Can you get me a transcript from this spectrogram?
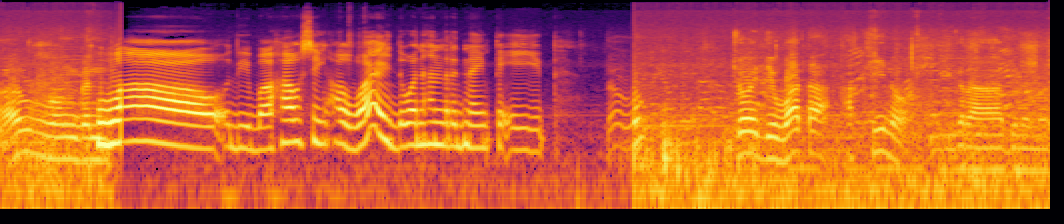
wow, ang ganda. Wow! Di ba? Housing Award 198. No? Joy Diwata Aquino. Grabe naman.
